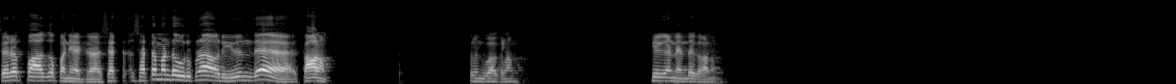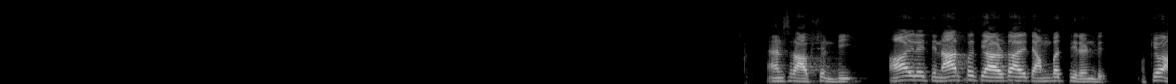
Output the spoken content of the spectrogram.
சிறப்பாக பணியாற்றினார். சட்ட சட்டமன்ற உறுப்பினர் அவர் இருந்த காலம். சொல்லுங்க பார்க்கலாம். கீழ்கண்ட எந்த காலம்? ஆன்சர் ஆப்ஷன் டி ஆயிரத்தி நாற்பத்தி ஆறு டு ஆயிரத்தி ஐம்பத்தி ரெண்டு. ஓகேவா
